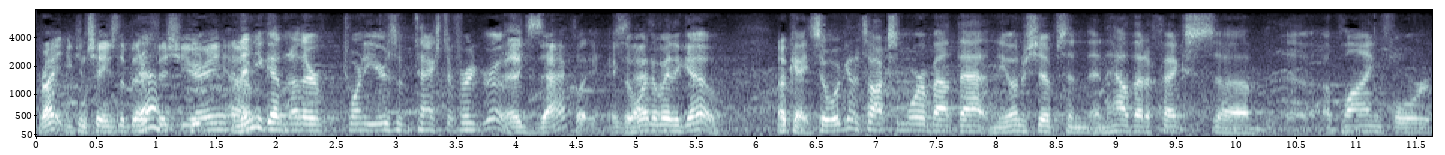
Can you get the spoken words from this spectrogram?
Right? You can change the Yeah. beneficiary. and then um, you got another 20 years of tax deferred growth. exactly. exactly. So what a way to go. Okay, so we're going to talk some more about that and the ownerships and, and how that affects uh, uh, applying for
